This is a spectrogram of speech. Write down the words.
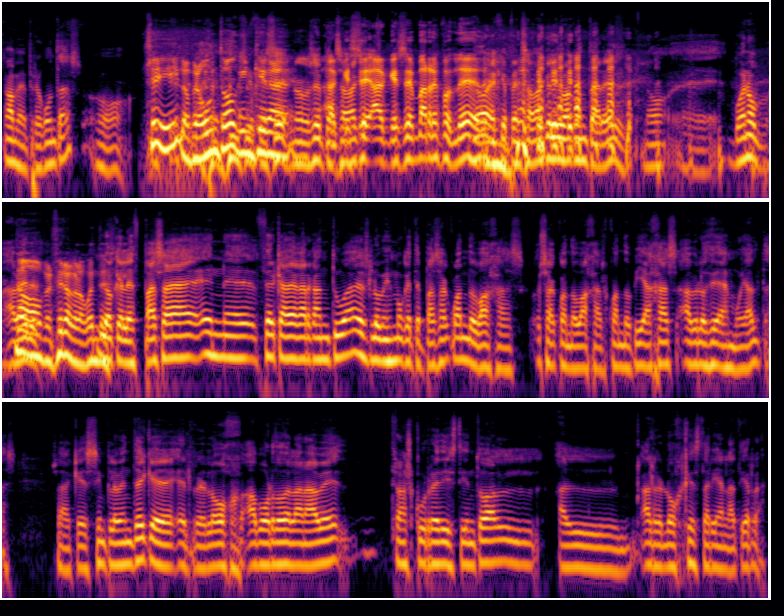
Ah, ¿me preguntas? O... Sí, lo pregunto. ¿Quién Yo qué quiera? sé, no lo sé, Al que, pensaba se- que, al que sepa responder. no, es que pensaba que lo iba a contar él. No, eh, bueno, a ver, No, prefiero que lo cuentes. lo que les pasa en, eh, cerca de Gargantúa es lo mismo que te pasa cuando bajas, o sea, cuando bajas, cuando viajas a velocidades muy altas. O sea, que es simplemente que el reloj a bordo de la nave transcurre distinto al, al- al reloj que estaría en la Tierra.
